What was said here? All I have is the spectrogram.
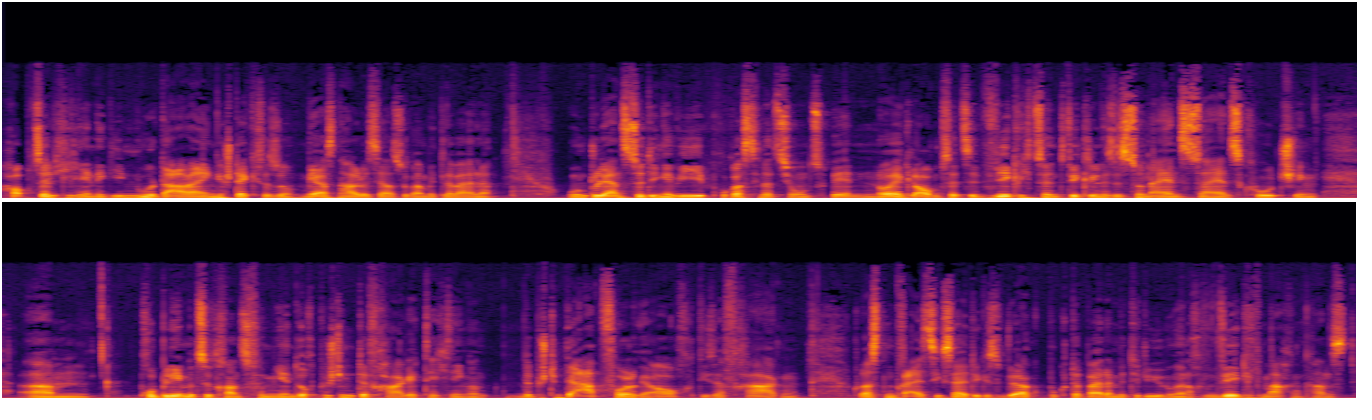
hauptsächliche Energie nur da reingesteckt, also mehr als ein halbes Jahr sogar mittlerweile. Und du lernst so Dinge wie Prokrastination zu beenden, neue Glaubenssätze wirklich zu entwickeln. Es ist so ein 1 zu 1 Coaching, ähm, Probleme zu transformieren durch bestimmte Fragetechniken und eine bestimmte Abfolge auch dieser Fragen. Du hast ein 30-seitiges Workbook dabei, damit du die Übungen auch wirklich machen kannst.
